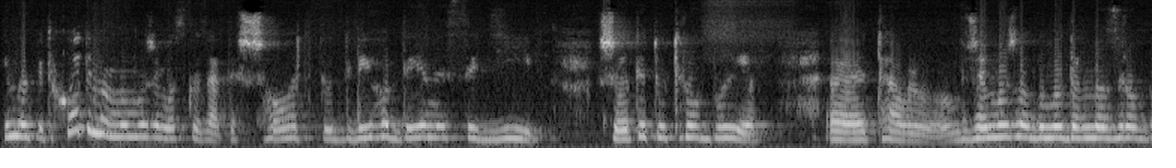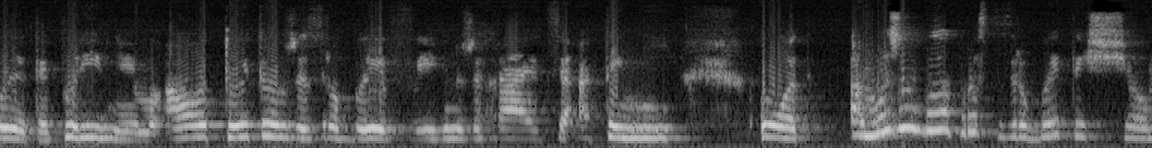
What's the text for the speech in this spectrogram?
І ми підходимо, ми можемо сказати, що ти тут дві години сидів, що ти тут робив. Е, Там вже можна було давно зробити, порівнюємо. А от той то вже зробив, і він вже грається, а ти ні. От. А можна було просто зробити, що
